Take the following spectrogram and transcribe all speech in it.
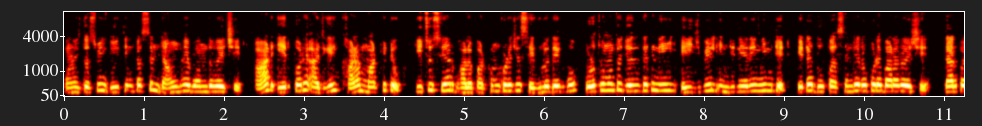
পাঁচ দশমিক দুই তিন পার্সেন্ট ডাউন হয়ে বন্ধ হয়েছে। আর এরপরে আজকে খারাপ মার্কেটেও কিছু শেয়ার ভালো পারফর্ম করেছে, সেগুলো দেখব। প্রথমত যদি দেখেন এই এইচবিএল ইঞ্জিনিয়ারিং লিমিটেড এটা দু পার্সেন্টের উপরে বাড়া রয়েছে। তারপর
